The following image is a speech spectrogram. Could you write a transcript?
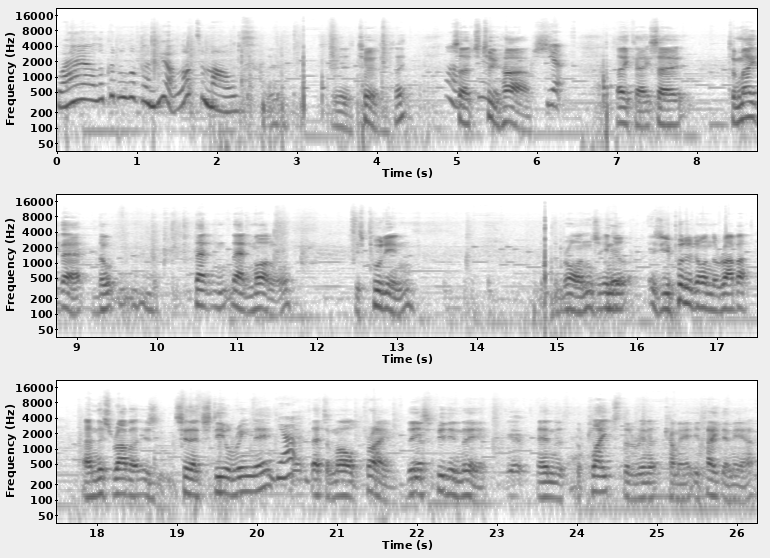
Wow, look at all of them. You got lots of moulds. there's turtles. See, Oh, so it's two halves. Yeah. Okay, so to make that, the, that that model is put in the bronze into is you put it on the rubber, and this rubber is see that steel ring there. Yep. That's a mold frame. These fit in there, Yep. and the, the plates that are in it come out. You take them out.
